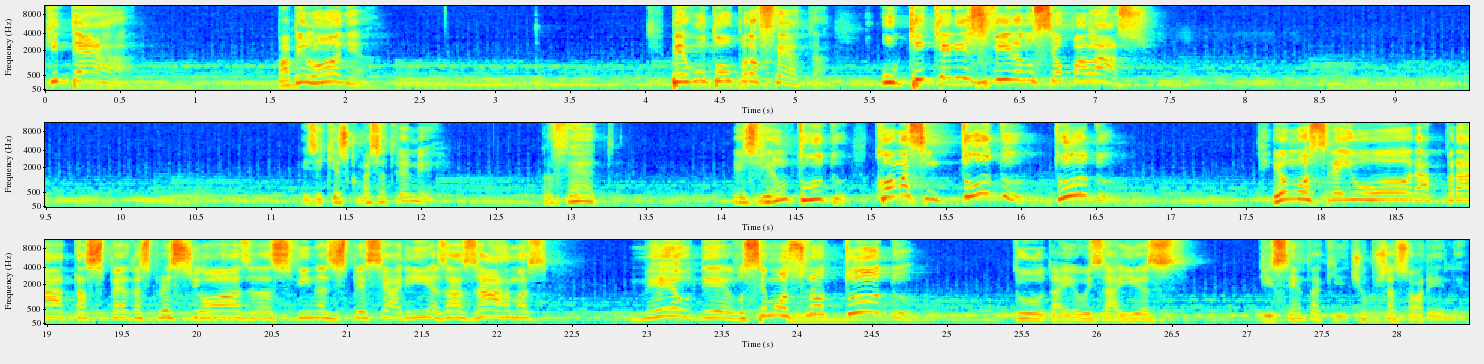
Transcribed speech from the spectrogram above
Que terra? Babilônia. Perguntou o profeta: O que, que eles viram no seu palácio? Ezequias começa a tremer. Profeta, eles viram tudo. Como assim? Tudo? Tudo. Eu mostrei o ouro, a prata, as pedras preciosas, as finas especiarias, as armas. Meu Deus, você mostrou tudo. Tudo. Aí o Isaías diz: senta aqui, deixa eu puxar sua orelha.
